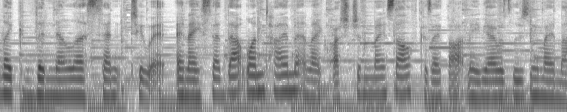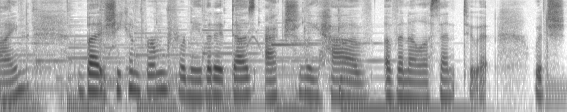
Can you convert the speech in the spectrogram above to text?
like vanilla scent to it. And I said that one time and I questioned myself because I thought maybe I was losing my mind. But she confirmed for me that it does actually have a vanilla scent to it, which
